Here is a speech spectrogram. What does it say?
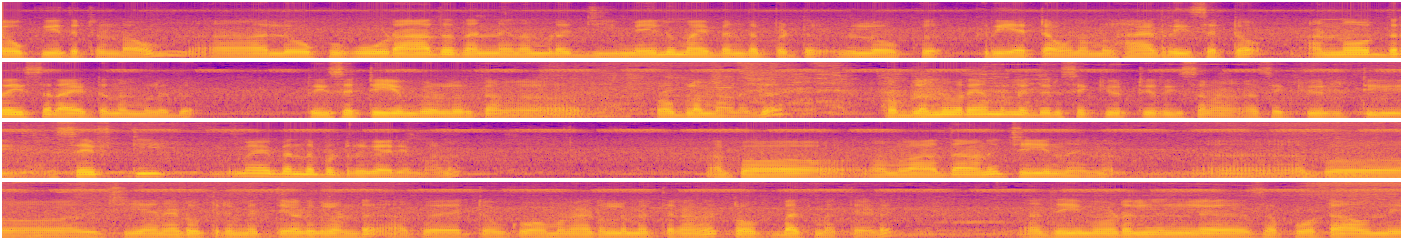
ലോക്ക് ചെയ്തിട്ടുണ്ടാവും. ലോക്ക് കൂടാതെ തന്നെ നമ്മുടെ ജിമെയിലുമായി ബന്ധപ്പെട്ട് ഒരു ലോക്ക് ക്രിയേറ്റ് ആവും. നമ്മൾ ഹാർഡ് റീസെറ്റോ അൺഓതറൈസ്ഡ് ആയിട്ട് നമ്മളിത് റീസെറ്റ് ചെയ്യുമ്പോഴുള്ളൊരു പ്രോബ്ലമാണിത് പ്രോബ്ലം എന്ന് പറയാൻ പറ്റില്ല. ഇതൊരു സെക്യൂരിറ്റി റീസണാണ് സെക്യൂരിറ്റി സേഫ്റ്റിയുമായി ബന്ധപ്പെട്ടൊരു കാര്യമാണ്. അപ്പോൾ നമ്മൾ അതാണ് ചെയ്യുന്നതെന്ന്. അപ്പോൾ അത് ചെയ്യാനായിട്ട് ഒത്തിരി മെത്തേഡുകളുണ്ട്. അപ്പോൾ ഏറ്റവും കോമൺ ആയിട്ടുള്ള മെത്തേഡാണ് ടോക്ക് ബാക്ക് മെത്തേഡ് അത് ഈ മോഡലിൽ സപ്പോർട്ട് ആവുന്ന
